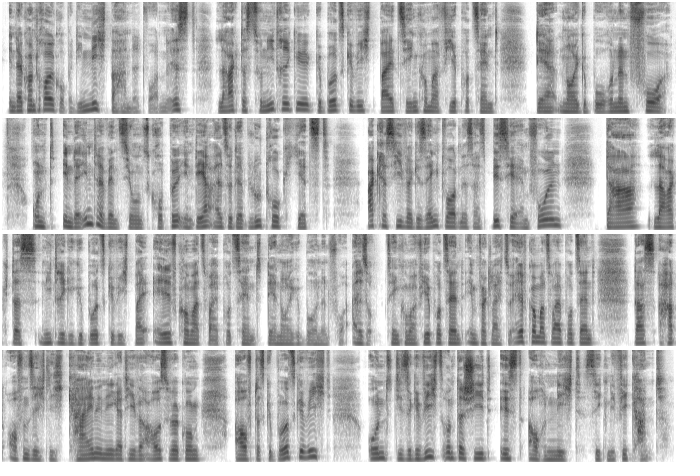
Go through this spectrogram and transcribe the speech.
In der Kontrollgruppe, die nicht behandelt worden ist, lag das zu niedrige Geburtsgewicht bei 10,4 Prozent der Neugeborenen vor. Und in der Interventionsgruppe, in der also der Blutdruck jetzt aggressiver gesenkt worden ist als bisher empfohlen. Da lag das niedrige Geburtsgewicht bei 11,2 Prozent der Neugeborenen vor. Also 10,4 Prozent im Vergleich zu 11,2 Prozent. Das hat offensichtlich keine negative Auswirkung auf das Geburtsgewicht und dieser Gewichtsunterschied ist auch nicht signifikant.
